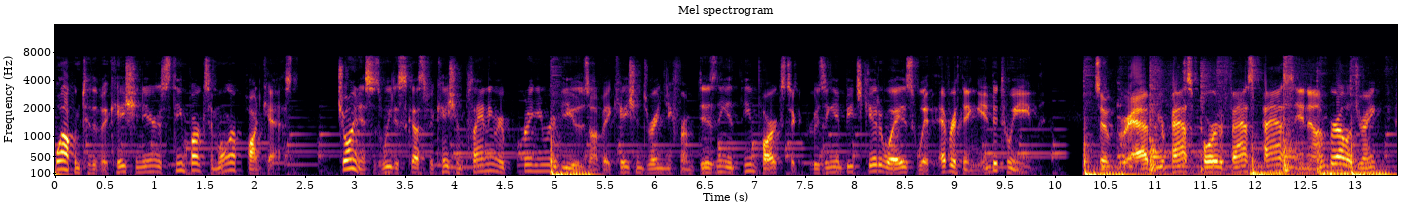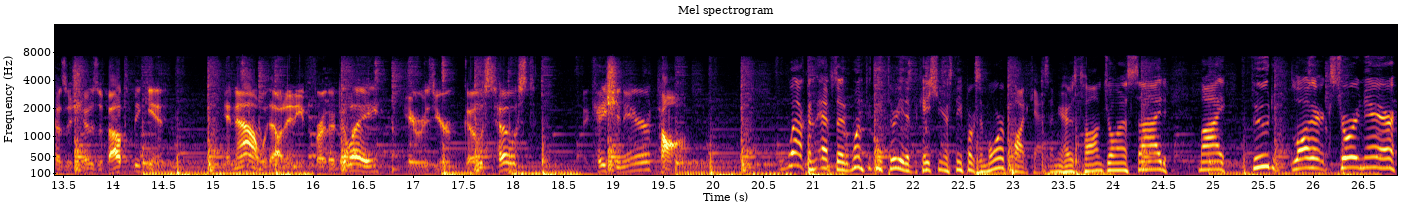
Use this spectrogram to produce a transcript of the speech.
Welcome to the Vacationeers Theme Parks and More podcast. Join us as we discuss vacation planning, reporting, and reviews on vacations ranging from Disney and theme parks to cruising and beach getaways with everything in between. So grab your passport, a fast pass, and an umbrella drink because the show's about to begin. And now, without any further delay, here is your ghost host, Vacationeer Tom. Welcome to episode 153 of the Vacationeers Theme Parks and More podcast. I'm your host Tom. Join aside my food blogger extraordinaire.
